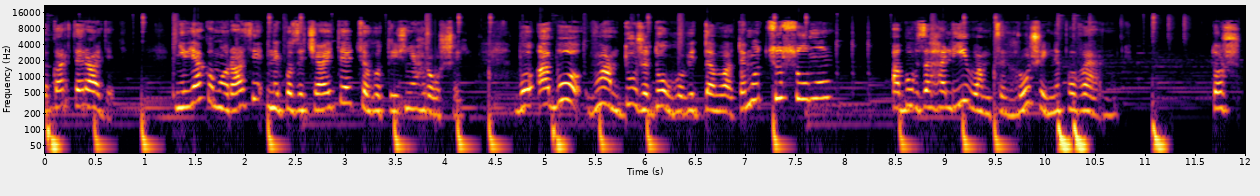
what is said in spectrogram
То карти радять. Ні в якому разі не позичайте цього тижня грошей. Бо або вам дуже довго віддаватимуть цю суму, або взагалі вам цих грошей не повернуть. Тож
